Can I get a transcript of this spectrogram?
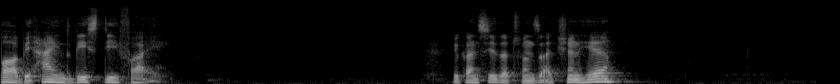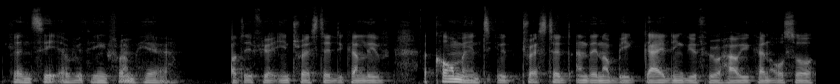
Power behind this DeFi. You can see the transaction here. You can see everything from here. But if you're interested, you can leave a comment interested, and then I'll be guiding you through how you can also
